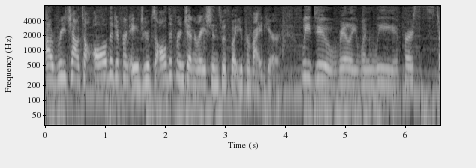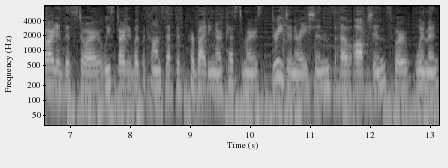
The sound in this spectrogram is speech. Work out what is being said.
uh, reach out to all the different age groups, all different generations with what you provide here. We do, really. When we first started this store, we started with the concept of providing our customers three generations of options for women.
